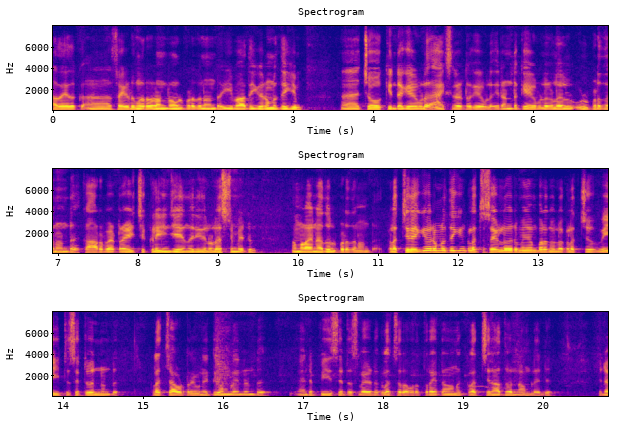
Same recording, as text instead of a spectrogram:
അതായത് സൈഡ് മിറർ രണ്ടെണ്ണം ഉൾപ്പെടുത്തുന്നുണ്ട്. ഈ ഭാഗത്തേക്ക് വരുമ്പോഴത്തേക്കും ചോക്കിന്റെ കേബിൾ ആക്സിലേറ്റർ കേബിൾ ഈ രണ്ട് കേബിളുകൾ ഉൾപ്പെടുത്തുന്നുണ്ട് കാർബേറ്റർ അഴിച്ച് ക്ലീൻ ചെയ്യുന്ന രീതിയിലുള്ള എസ്റ്റിമേറ്റും നമ്മൾ അതിനകത്ത് ഉൾപ്പെടുത്തുന്നുണ്ട് ക്ലച്ചിലേക്ക് വരുമ്പോഴത്തേക്കും ക്ലച്ച് സൈഡിൽ വരുമ്പോൾ ഞാൻ പറഞ്ഞല്ലോ ക്ലച്ച് വെയിറ്റ് സെറ്റ് വരുന്നുണ്ട്. ക്ലച്ച് ഔട്ടർ യൂണിറ്റ് കംപ്ലൈന്റ് ഉണ്ട്. അതിന്റെ P set slide clutch rubber. ഇത്രയായിട്ടാണ് ക്ലച്ചിനകത്ത് വരുന്ന കംപ്ലൈന്റ് പിന്നെ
